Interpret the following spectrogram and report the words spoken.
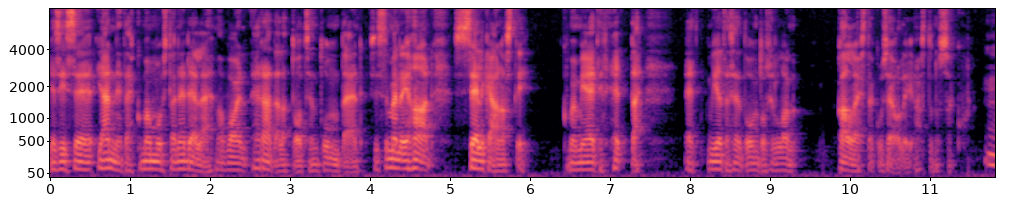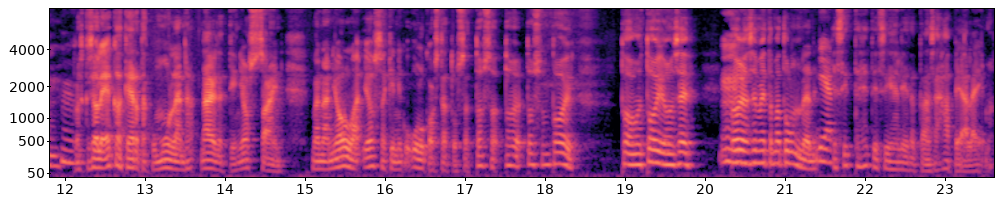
Ja siis se jännite, kun mä muistan edelleen, mä voin herätellä tuolta sen tunteen. Siis se meni ihan selkeään asti, kun mä mietin, että, että miltä se tuntui silloin Kalleista, kun se oli astunut sakuun. Mm-hmm. Koska se oli eka kerta, kun mulle näytettiin jossain, mä näin jolla, jossakin niin ulkostetussa, että tossa on toi toi, toi on se, mm. toi on se, mitä mä tunnen. Yep. Ja sitten heti siihen liitetään se häpeä leima.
